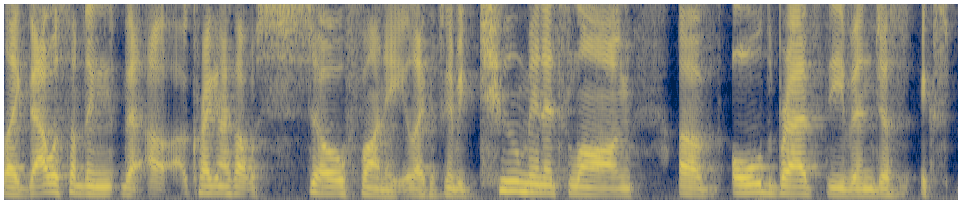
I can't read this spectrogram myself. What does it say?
Like that was something that uh, Craig and I thought was so funny. Like it's gonna be two minutes long of old Brad Steven just ex-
